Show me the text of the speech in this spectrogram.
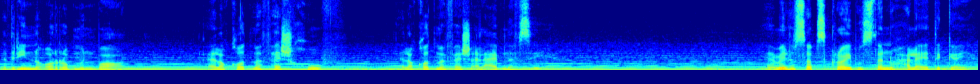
قادرين نقرب من بعض. علاقات ما فيهاش خوف علاقات ما فيهاش ألعاب نفسية. اعملوا سبسكرايب واستنوا الحلقات الجاية.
